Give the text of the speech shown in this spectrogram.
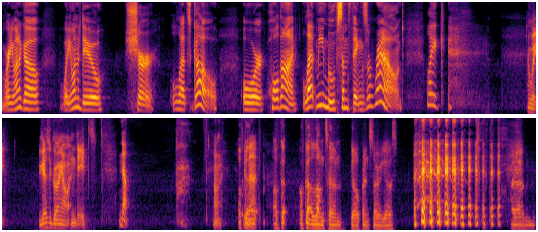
Where do you want to go? What do you want to do? Sure let's go. Or hold on let me move some things around. Like Wait, you guys are going out on dates? no I've got, night. I've got, I've got a long-term girlfriend. Sorry, girls. Um,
